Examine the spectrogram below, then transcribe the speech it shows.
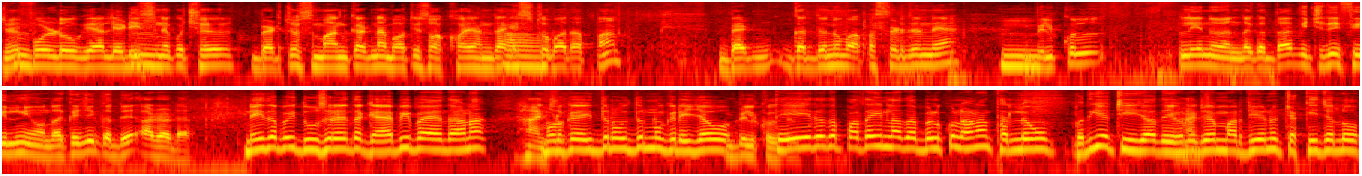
ਜਿਵੇਂ ਫੋਲਡ ਹੋ ਗਿਆ ਲੇਡੀਜ਼ ਨੇ ਕੁਝ ਬੈੱਡ ਚੋਂ ਸਮਾਨ ਕੱਢਣਾ ਬਹੁਤ ਹੀ ਸੌਖਾ ਹੋ ਜਾਂਦਾ। ਇਸ ਤੋਂ ਬਾਅਦ ਆਪਾਂ ਬੈੱਡ ਗੱਦੇ ਨੂੰ ਵਾਪਸ ਫਿੱਟ ਦਿੰਦੇ ਆ। ਬਿਲਕੁਲ ਪਲੇਨ ਹੋ ਜਾਂਦਾ ਗੱਦਾ ਵਿੱਚ ਦੀ ਫੀਲ ਨਹੀਂ ਆਉਂਦਾ ਕਿ ਜੀ ਗੱਦੇ ਅੜ ਅੜ ਹੈ ਨਹੀਂ ਤਾਂ ਬਈ ਦੂਸਰੇ ਤਾਂ ਗੈਪ ਹੀ ਪੈ ਜਾਂਦਾ ਹਨਾ। ਮੁੜ ਕੇ ਇੱਧਰ ਉੱਧਰ ਨੂੰ ਕਰੀ ਜਾਓ। ਤੇ ਇਹਦਾ ਤਾਂ ਪਤਾ ਹੀ ਨਹੀਂ ਲੱਗਦਾ ਬਿਲਕੁਲ ਹਨਾ ਥੱਲੇੋਂ ਵਧੀਆ ਚੀਜ਼ ਆ ਦੇਖ ਲਓ ਜੇ ਮਰਜ਼ੀ ਇਹਨੂੰ ਚੱਕੀ ਚੱਲੋ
